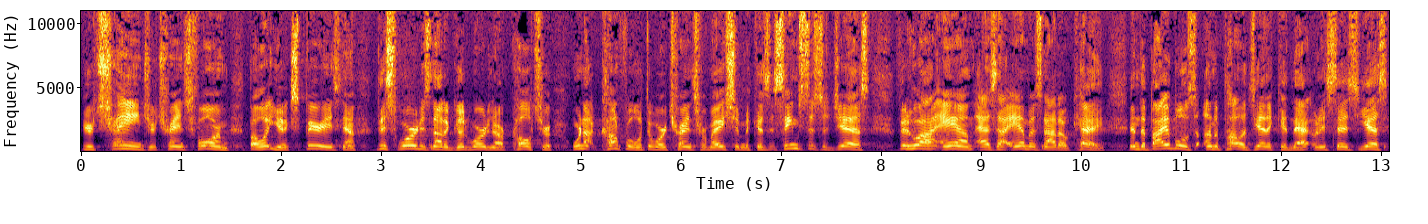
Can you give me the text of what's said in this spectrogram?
You're changed, you're transformed by what you experience now. This word is not a good word in our culture. We're not comfortable with the word transformation because it seems to suggest that who I am as I am is not okay. And the Bible is unapologetic in that when it says, yes,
